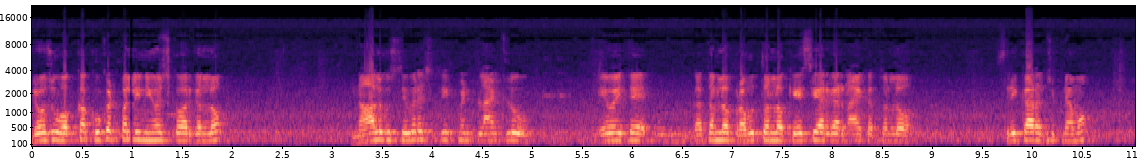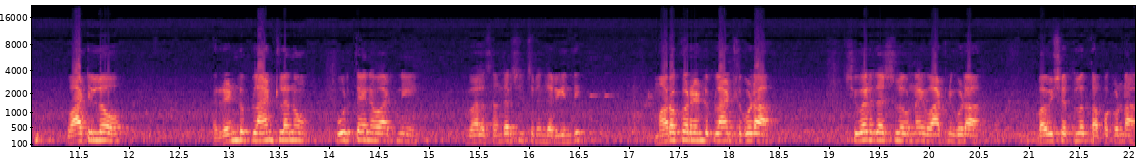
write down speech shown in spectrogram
ఈరోజు ఒక్క కూకట్పల్లి నియోజకవర్గంలో నాలుగు సివరేజ్ ట్రీట్మెంట్ ప్లాంట్లు ఏవైతే గతంలో ప్రభుత్వంలో కేసీఆర్ గారి నాయకత్వంలో శ్రీకారం చుట్టినామో వాటిలో రెండు ప్లాంట్లను పూర్తయిన వాటిని ఇవాళ సందర్శించడం జరిగింది. మరొక రెండు ప్లాంట్లు కూడా చివరి దశలో ఉన్నాయి. వాటిని కూడా భవిష్యత్తులో తప్పకుండా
